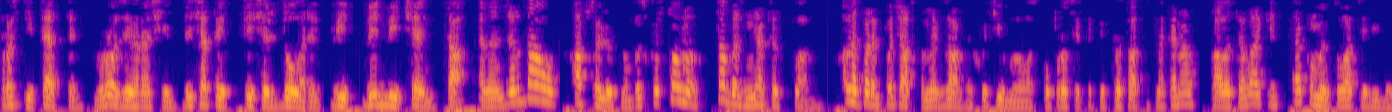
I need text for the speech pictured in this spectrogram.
прості тести в розіграші 10 тисяч доларів від BNB Chain та Avenger DAO абсолютно безкоштовно та без ніяких вкладень. Але перед початком, як завжди, хотів би вас попросити підписатись на канал, ставити лайки та коментувати відео.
